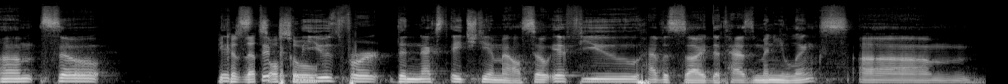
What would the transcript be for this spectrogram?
Um, so Because it's that's also used for the next HTML. So if you have a site that has many links, um,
